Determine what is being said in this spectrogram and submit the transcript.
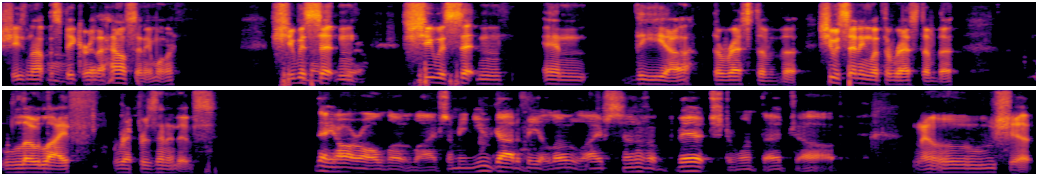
she's not the Oh. Speaker of the House anymore. She was That's sitting. true. She was sitting in the uh, the rest of the. She was sitting with the rest of the low life representatives. They are all low lives. I mean, you got to be a low life son of a bitch to want that job. No shit.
